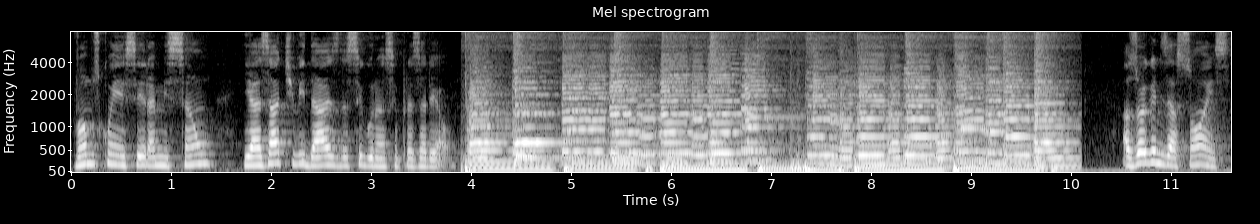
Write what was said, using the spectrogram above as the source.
vamos conhecer a missão e as atividades da segurança empresarial. As organizações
